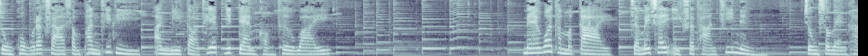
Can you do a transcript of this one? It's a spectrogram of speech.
จงคงรักษาสัมพันธ์ที่ดีอันมีต่อเทพยิดแดนของเธอไว้ แม้ว่าธรรมกายจะไม่ใช่อีกสถานที่หนึ่ง จงแสวงหา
